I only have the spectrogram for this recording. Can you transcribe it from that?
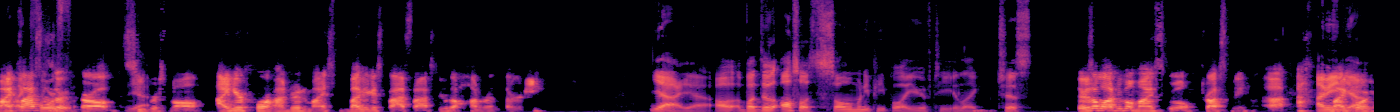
My Like classes four- are, are all yeah. super small. I hear 400. and My my biggest class last year was 130. Yeah, yeah. But there's also so many people at U of T. Like just There's a lot of people in my school. Trust me. Uh, I mean, yeah. course-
